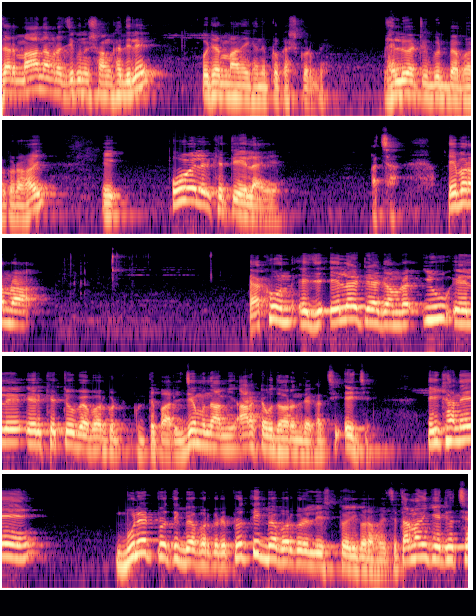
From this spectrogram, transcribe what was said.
যার মান আমরা যে কোনো সংখ্যা দিলে ওইটার মান এখানে প্রকাশ করবে। ভ্যালু অ্যাট্রিবিউট ব্যবহার করা হয় এই ওয়েলের ক্ষেত্রে এলআইয়ে আচ্ছা এবার আমরা এখন এই যে এলআই ট্যাগ আমরা ইউএলএ এর ক্ষেত্রেও ব্যবহার করতে পারি। যেমন আমি আরেকটা উদাহরণ দেখাচ্ছি, এই যে এইখানে বুলেট প্রতীক ব্যবহার করে, প্রতীক ব্যবহার করে লিস্ট তৈরি করা হয়েছে। তার মানে কি? এটি হচ্ছে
